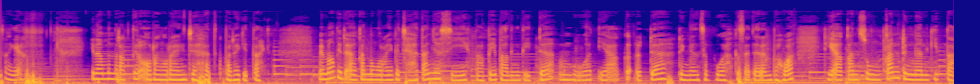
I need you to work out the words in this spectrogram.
Sang ya. Kita mentraktir orang-orang yang jahat kepada kita memang tidak akan mengurangi kejahatannya sih tapi paling tidak membuat ia agak reda dengan sebuah kesadaran bahwa dia akan sungkan dengan kita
